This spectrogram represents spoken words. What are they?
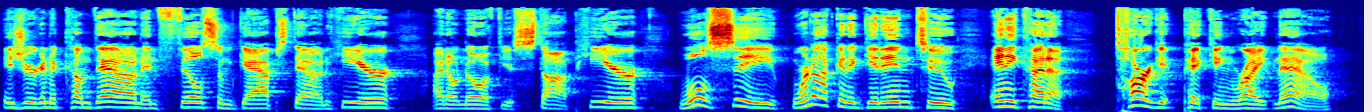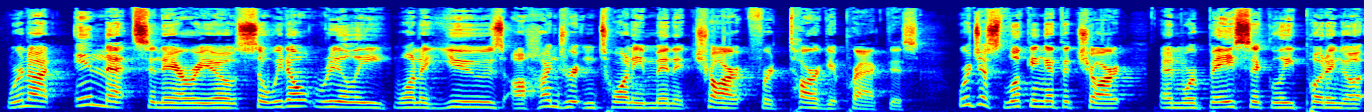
is you're going to come down and fill some gaps down here. I don't know if you stop here. We'll see. We're not going to get into any kind of target picking right now. We're not in that scenario, so we don't really want to use a 120 minute chart for target practice. We're just looking at the chart and we're basically putting a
